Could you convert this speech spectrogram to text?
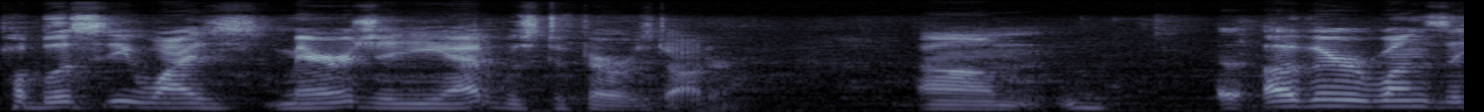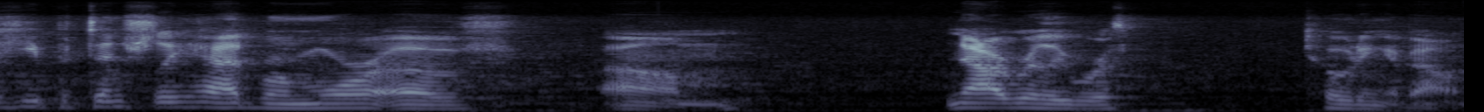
publicity-wise marriage that he had was to Pharaoh's daughter. Um, other ones that he potentially had were more of um, not really worth toting about.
